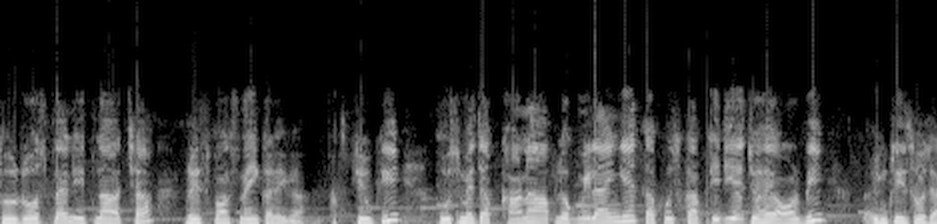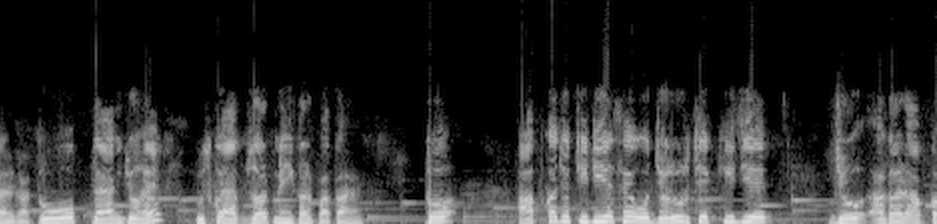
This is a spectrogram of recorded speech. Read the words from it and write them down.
तो रोज प्लान इतना अच्छा रिस्पांस नहीं करेगा। क्योंकि उसमें जब खाना आप लोग मिलाएँगे, तब उसका टीडीएस जो है और भी इंक्रीज हो जाएगा। तो वो प्लान जो है, उसको एब्जॉर्ब नहीं कर पाता है। तो आपका जो टीडीएस है, वो ज़रूर चेक कीजिए। जो अगर आपका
